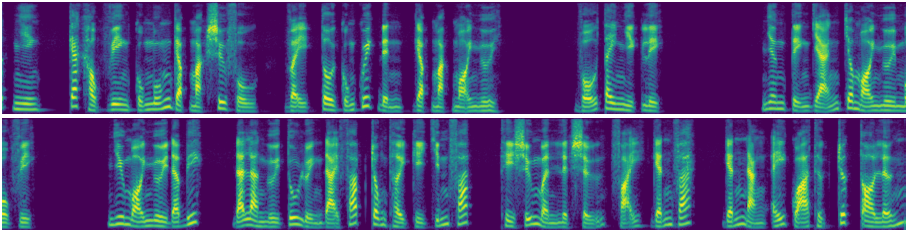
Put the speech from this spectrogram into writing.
Tất nhiên, các học viên cũng muốn gặp mặt sư phụ, vậy tôi cũng quyết định gặp mặt mọi người. Vỗ tay nhiệt liệt. Nhân tiện giảng cho mọi người một việc. Như mọi người đã biết, đã là người tu luyện đại pháp trong thời kỳ chính pháp, thì sứ mệnh lịch sử phải gánh vác, gánh nặng ấy quả thực rất to lớn.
